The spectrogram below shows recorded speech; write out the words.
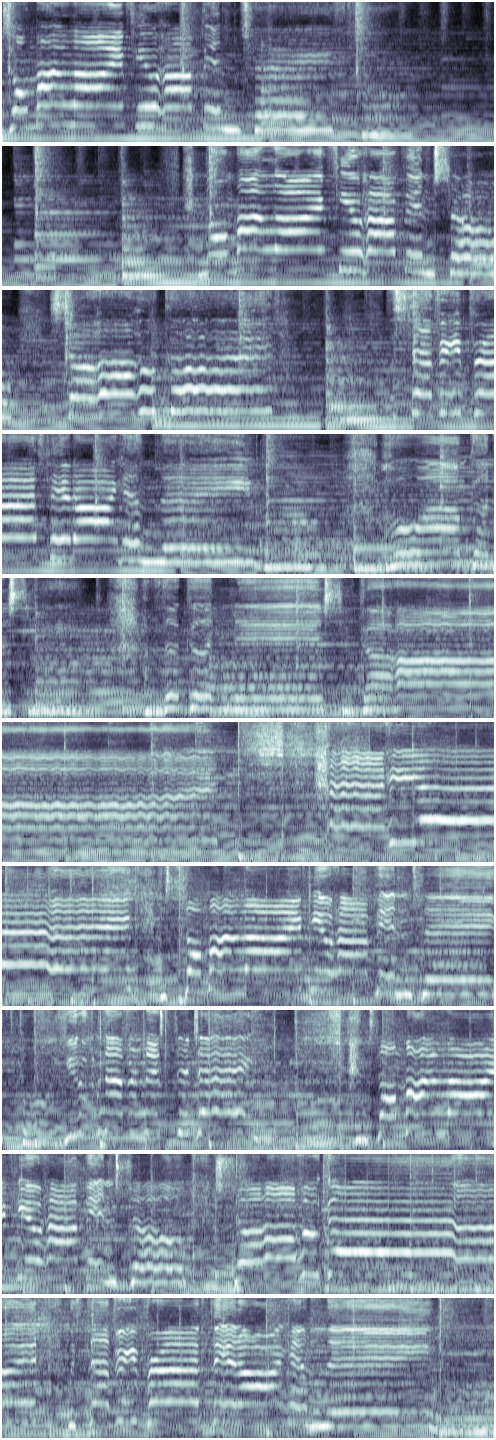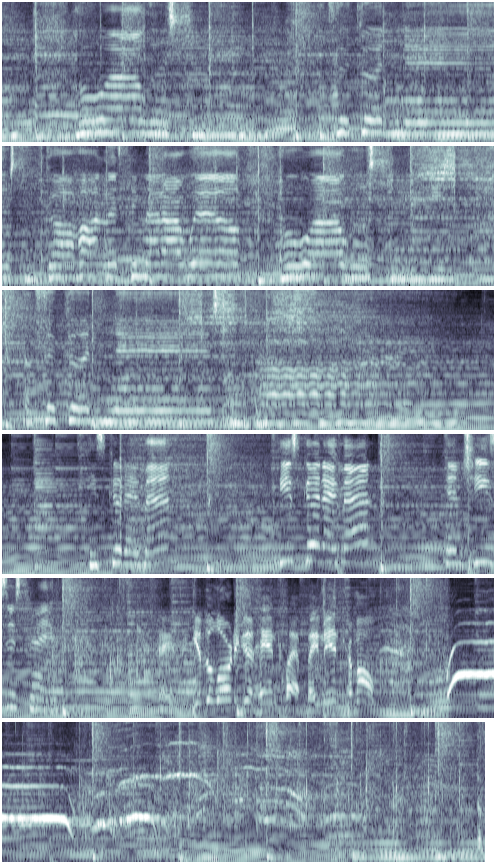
And all my life you have been faithful. And all my life you have been so, so good. With every breath that I am able, oh, I'm gonna sing of the goodness of God. God. Let's sing that I will. Oh, I will sing of the goodness of God. He's good, amen. He's good, amen. In Jesus' name. Amen. Give the Lord a good hand clap. Amen. Come on. The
